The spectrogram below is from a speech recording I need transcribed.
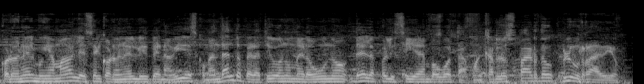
Coronel, muy amable, es el coronel Luis Benavides, comandante operativo número uno de la policía en Bogotá. Juan Carlos Pardo, Blue Radio.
